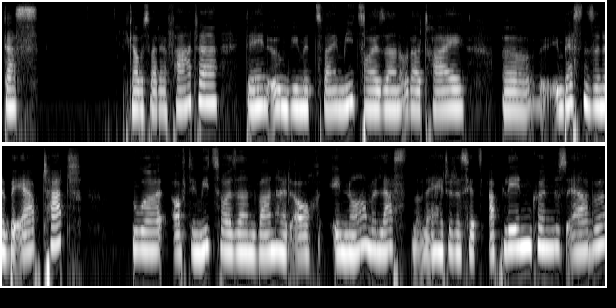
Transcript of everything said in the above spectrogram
dass ich glaube, es war der Vater, der ihn irgendwie mit zwei Mietshäusern oder drei äh, im besten Sinne beerbt hat. Nur auf den Mietshäusern waren halt auch enorme Lasten und er hätte das jetzt ablehnen können, das Erbe,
